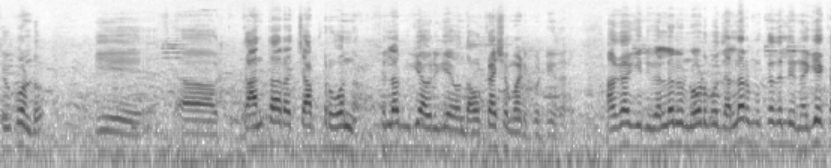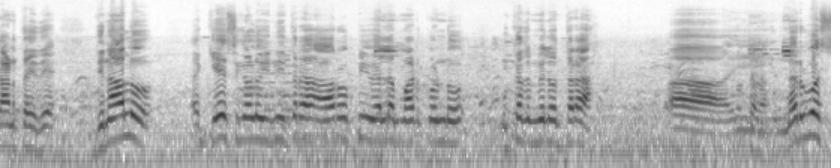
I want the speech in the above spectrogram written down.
ತಿಳ್ಕೊಂಡು ಈ ಕಾಂತಾರ ಚಾಪ್ಟರ್ ಒನ್ ಫಿಲಮ್ಗೆ ಅವರಿಗೆ ಒಂದು ಅವಕಾಶ ಮಾಡಿಕೊಟ್ಟಿದ್ದಾರೆ. ಹಾಗಾಗಿ ನೀವೆಲ್ಲರೂ ನೋಡ್ಬೋದು ಎಲ್ಲರ ಮುಖದಲ್ಲಿ ನಗೆ ಕಾಣ್ತಾ ಇದೆ. ದಿನಾಲೂ ಕೇಸ್ಗಳು ಇನ್ನಿತರ ಆರೋಪಿ ಇವೆಲ್ಲ ಮಾಡಿಕೊಂಡು ಮುಖದ ಮೇಲೆ ಒಂಥರ ನರ್ವಸ್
